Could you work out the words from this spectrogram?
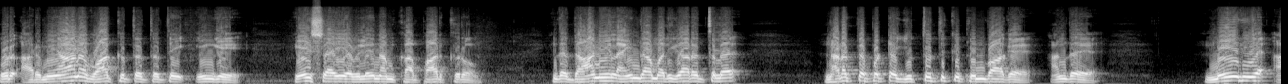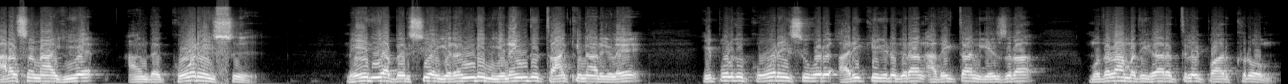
ஒரு அருமையான வாக்கு தத்துவத்தை இங்கே ஏசாயாவிலே நாம் கா- பார்க்கிறோம். இந்த தானியல் ஐந்தாம் அதிகாரத்தில் நடத்தப்பட்ட யுத்தத்துக்கு பின்பாக அந்த மேதிய அரசனாகிய அந்த கோரேசு மேதியா பெர்சியா இரண்டும் இணைந்து தாக்கினார்களே. இப்பொழுது கோரை ஒரு அறிக்கையிடுகிறான். அதைத்தான் எஸ்ரா முதலாம் அதிகாரத்திலே பார்க்கிறோம்.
